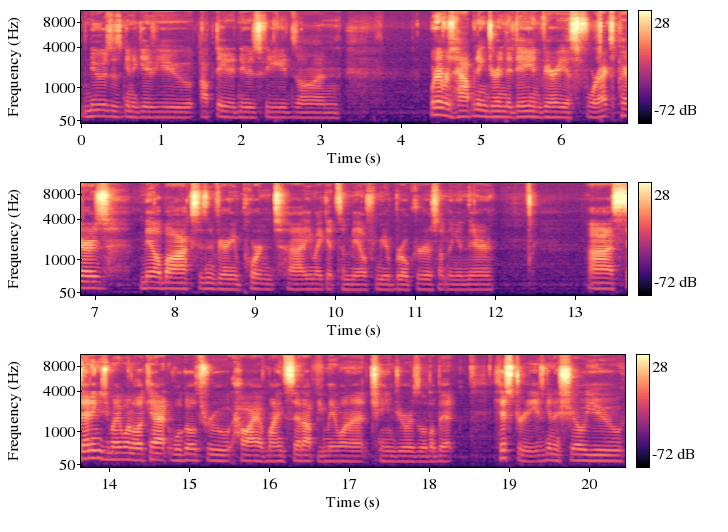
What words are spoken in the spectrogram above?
News is going to give you updated news feeds on whatever's happening during the day in various Forex pairs. Mailbox isn't very important. Uh, you might get some mail from your broker or something in there. Uh, settings you might want to look at. We'll go through how I have mine set up. You may want to change yours a little bit. History is going to show you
